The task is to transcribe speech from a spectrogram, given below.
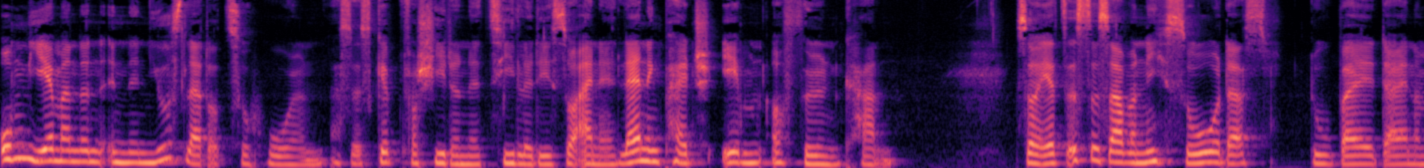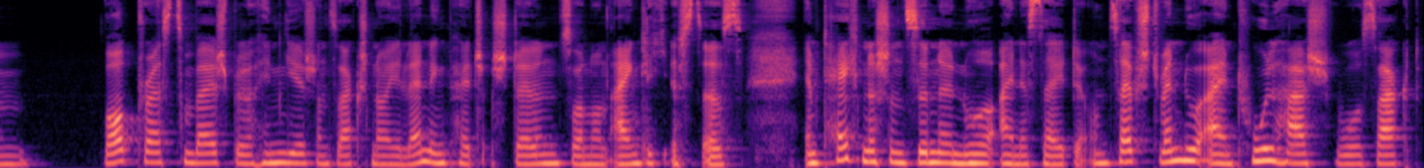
um jemanden in den Newsletter zu holen. Also es gibt verschiedene Ziele, die so eine Landingpage eben erfüllen kann. So, jetzt ist es aber nicht so, dass du bei deinem WordPress zum Beispiel hingehst und sagst, neue Landingpage erstellen, sondern eigentlich ist es im technischen Sinne nur eine Seite. Und selbst wenn du ein Tool hast, wo sagt,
